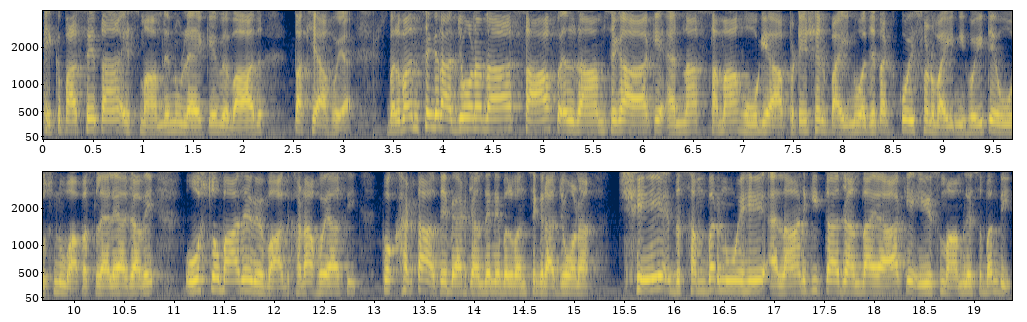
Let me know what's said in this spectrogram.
ਇੱਕ ਪਾਸੇ ਤਾਂ ਇਸ ਮਾਮਲੇ ਨੂੰ ਲੈ ਕੇ ਵਿਵਾਦ ਭਖਿਆ ਹੋਇਆ। ਬਲਵੰਤ ਸਿੰਘ ਰਾਜੋਆਣਾ ਦਾ ਸਾਫ਼ ਇਲਜ਼ਾਮ ਸੀਗਾ ਕਿ ਇੰਨਾ ਸਮਾਂ ਹੋ ਗਿਆ, ਪਟੀਸ਼ਨ ਪਾਈ ਨੂੰ ਅਜੇ ਤੱਕ ਕੋਈ ਸੁਣਵਾਈ ਨਹੀਂ ਹੋਈ ਤੇ ਉਸ ਨੂੰ ਵਾਪਸ ਲੈ ਲਿਆ ਜਾਵੇ। ਉਸ ਤੋਂ ਬਾਅਦ ਇਹ ਵਿਵਾਦ ਖੜਾ ਹੋਇਆ ਸੀ। ਭੁੱਖ ਹੜਤਾਲ ਤੇ ਬੈਠ ਜਾਂਦੇ ਨੇ ਬਲਵੰਤ ਸਿੰਘ ਰਾਜੋਆਣਾ 6 ਦਸੰਬਰ ਨੂੰ ਇਹ ਐਲਾਨ ਕੀਤਾ ਜਾਂਦਾ ਆ ਕਿ ਇਸ ਮਾਮਲੇ ਸੰਬੰਧੀ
